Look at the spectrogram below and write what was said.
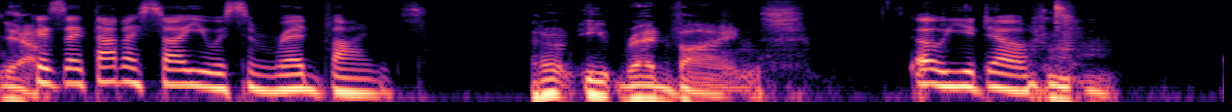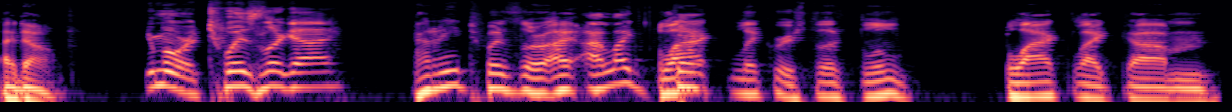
Yeah. Because I thought I saw you with some red vines. I don't eat red vines. Oh, you don't? I don't. You're more a Twizzler guy? I don't eat Twizzler. I, I like black licorice, the little black, like um,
